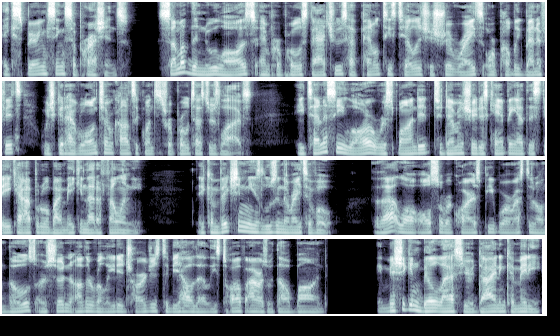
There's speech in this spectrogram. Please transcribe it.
experiencing suppressions. Some of the new laws and proposed statutes have penalties tailored to strip rights or public benefits, which could have long term consequences for protesters' lives. A Tennessee law responded to demonstrators camping at the state capitol by making that a felony. A conviction means losing the right to vote. That law also requires people arrested on those or certain other related charges to be held at least 12 hours without bond. A Michigan bill last year died in committee,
